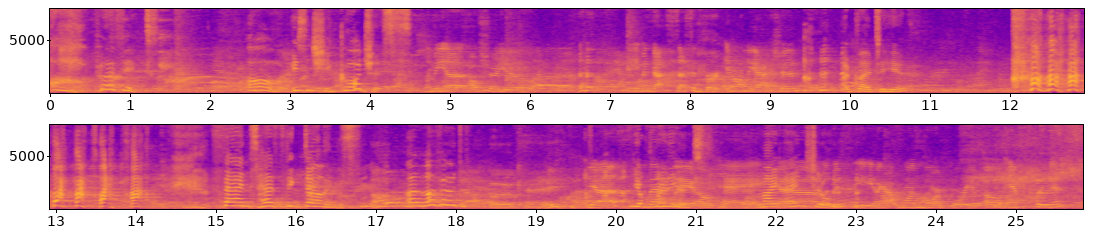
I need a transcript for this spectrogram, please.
Oh, perfect. Oh, isn't she gorgeous? Let me, uh, I'll show you. Uh, we even got Cec and Bert in on the action. I'm glad to hear. Fantastic, darlings. I love it. Okay. Yes, You're exactly. brilliant. Okay. My uh, angel. Let me see. I got one more for you. Oh, Aunt Prudence.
